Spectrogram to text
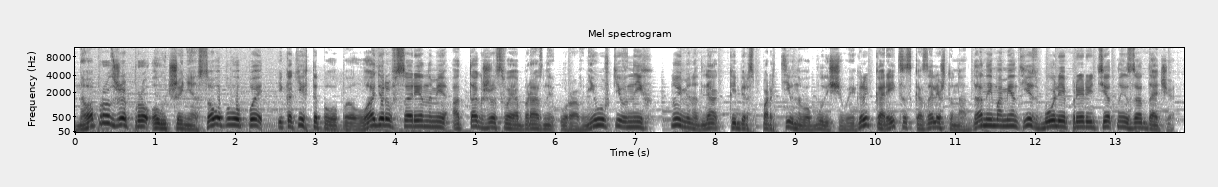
На вопрос же про улучшение соло PvP и каких-то ПВП ladder ов с аренами, а также своеобразной уравниловки в них, но именно для киберспортивного будущего игры корейцы сказали, что на данный момент есть более приоритетные задачи –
